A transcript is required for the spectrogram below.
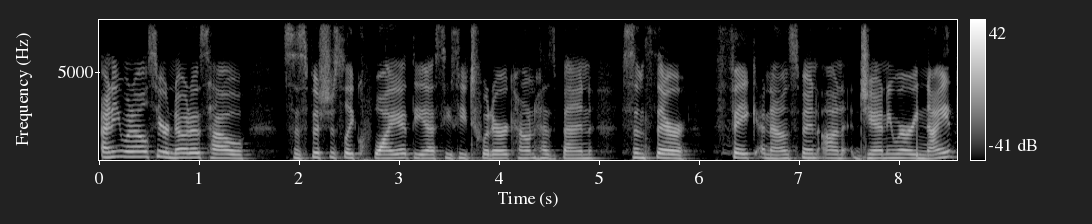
Anyone else here notice how suspiciously quiet the SEC Twitter account has been since their fake announcement on January 9th.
